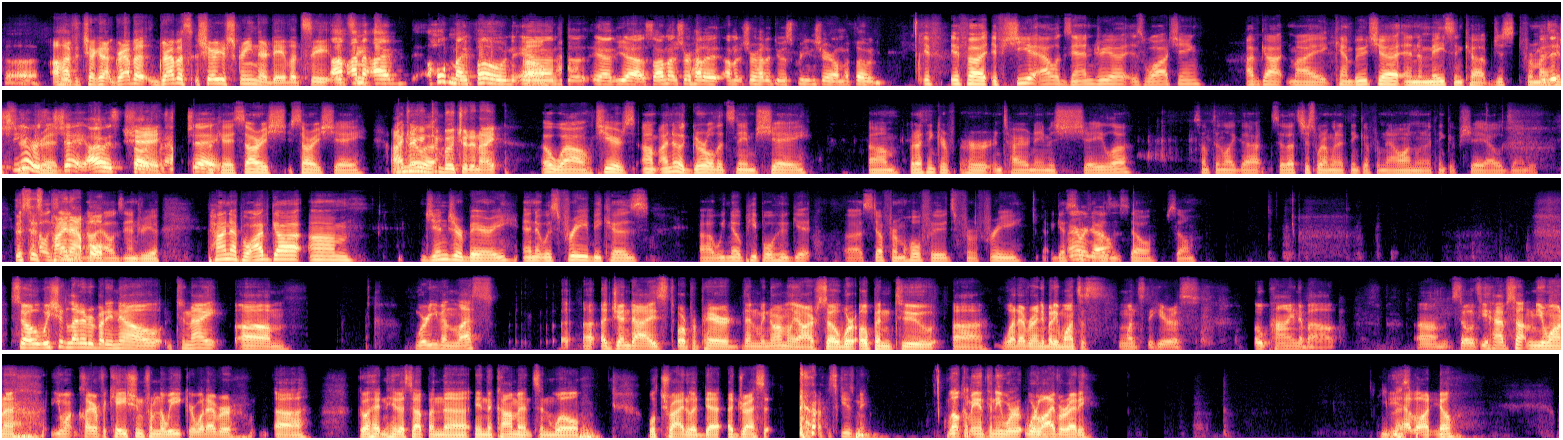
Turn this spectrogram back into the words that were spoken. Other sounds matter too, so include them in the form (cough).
Uh, I'll have to check it out. Grab a grab a share your screen there, Dave. Let's see. I'm, Let's I'm, see. I'm holding my phone, and Oh. uh, and yeah, so I'm not sure how to I'm not sure how to do a screen share on my phone. If if uh if Shia Alexandria is watching, I've got my kombucha and a mason cup just for my Is it hipster she or is it. Shay? I always Shay. was pronounced Shay. Okay, sorry, Sh- sorry, Shay. I'm I drinking a- kombucha tonight. Oh wow, cheers. Um, I know a girl that's named Shay, um, but I think her her entire name is Shayla, something like that. So that's just what I'm going to think of from now on when I think of Shay Alexander. This It's is Alexander, not pineapple. Alexandria. Pineapple. I've got um gingerberry, and it was free because uh, we know people who get uh, stuff from Whole Foods for free. I guess There stuff we that go. doesn't sell. So So we should let everybody know tonight. Um, we're even less uh, uh, agendized or prepared than we normally are. So we're open to uh, whatever anybody wants us wants to hear us opine about. Um, so if you have something you wanna you want clarification from the week or whatever, uh, go ahead and hit us up in the in the comments, and we'll we'll try to ad- address it. (coughs) Excuse me. Welcome, Anthony. We're we're live already. you, you have be- audio?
